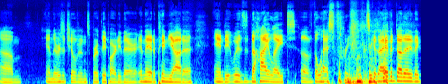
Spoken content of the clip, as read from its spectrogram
um, and there was a children's birthday party there, and they had a pinata, and it was the highlight of the last three months because I haven't done anything.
